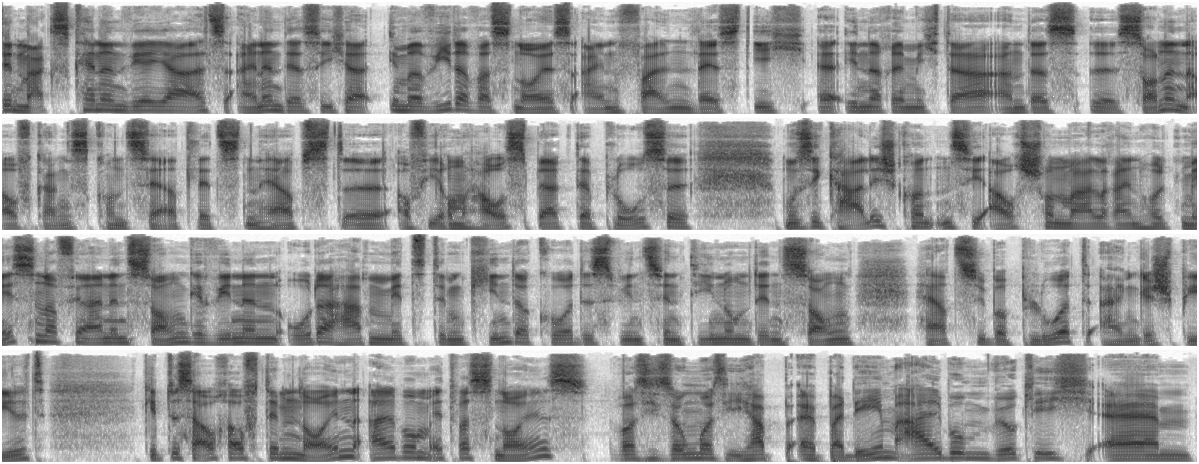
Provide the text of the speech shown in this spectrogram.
Den Max kennen wir ja als einen, der sich ja immer wieder was Neues einfallen lässt. Ich erinnere mich da an das äh, Sonnenaufgangskonzert letzten Herbst äh, auf ihrem Hausberg der Blose. Musikalisch konnten Sie auch schon mal Reinhold Messner für einen Song gewinnen oder haben mit dem Kinderchor des Vincentinum den Song Herz über Blurt eingespielt. Gibt es auch auf dem neuen Album etwas Neues? Was ich sagen muss, ich habe äh, bei dem Album wirklich, ähm,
